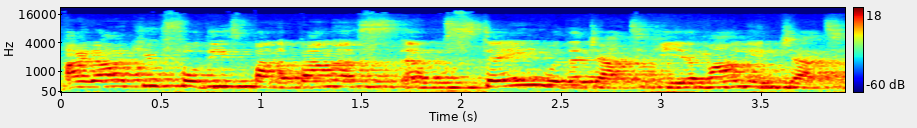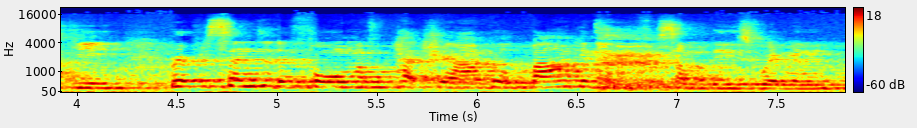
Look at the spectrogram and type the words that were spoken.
I'd argue for these banabanas, um, staying with a jatigi, a Malian jatigi, represented a form of patriarchal bargaining for some of these women.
